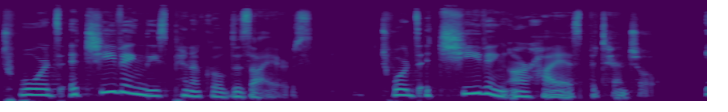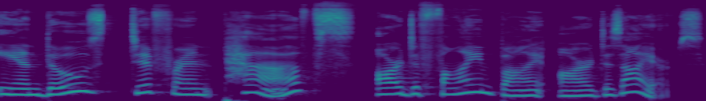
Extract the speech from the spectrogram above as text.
towards achieving these pinnacle desires, towards achieving our highest potential. And those different paths are defined by our desires.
